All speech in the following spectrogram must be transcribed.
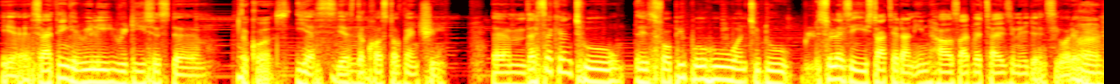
Yeah. So I think it really reduces the The cost. Yes, yes, the Mm. cost of entry. Um, the second tool is for people who want to do. So let's say you started an in-house advertising agency, whatever. Right.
